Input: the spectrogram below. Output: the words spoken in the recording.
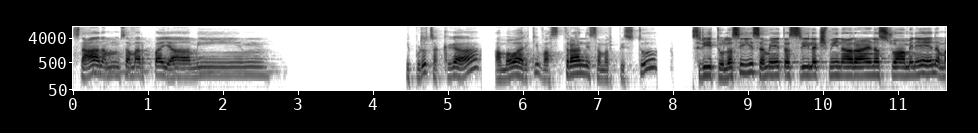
స్నానం సమర్పయామి. ఇప్పుడు చక్కగా అమ్మవారికి వస్త్రాన్ని సమర్పిస్తూ శ్రీ తులసీ సమేత శ్రీ లక్ష్మీనారాయణ స్వామినే నమ.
